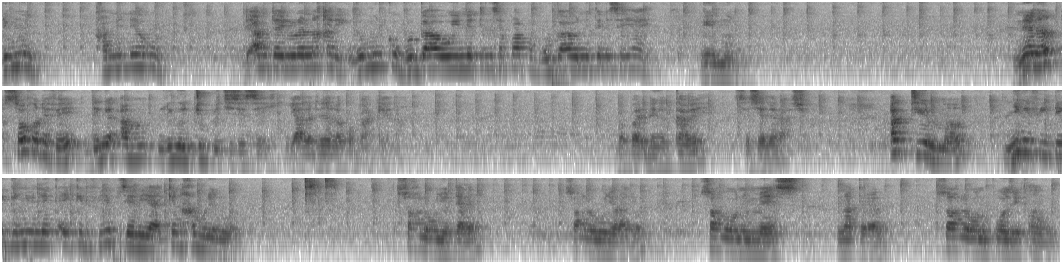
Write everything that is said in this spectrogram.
di muñ xam ni neexul di am tey lu la naqari nga muñ ko bul gaaw a nettali sa papa bul gaaw a nettali sa yaay ngay muñ nee na soo ko defee di nga am li nga jublu ci sa sëy yàlla dina la ko barkeel ba pare di nga kawe sa génération actuellement ñi nga fiy dégg ñu nekk ay kilifa yëpp seen yaay kenn xamu leen woon soxlawuñu télé Soxla wuñu rajo, soxla wuñu mees naturel, soxla wuñu pose ongle,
